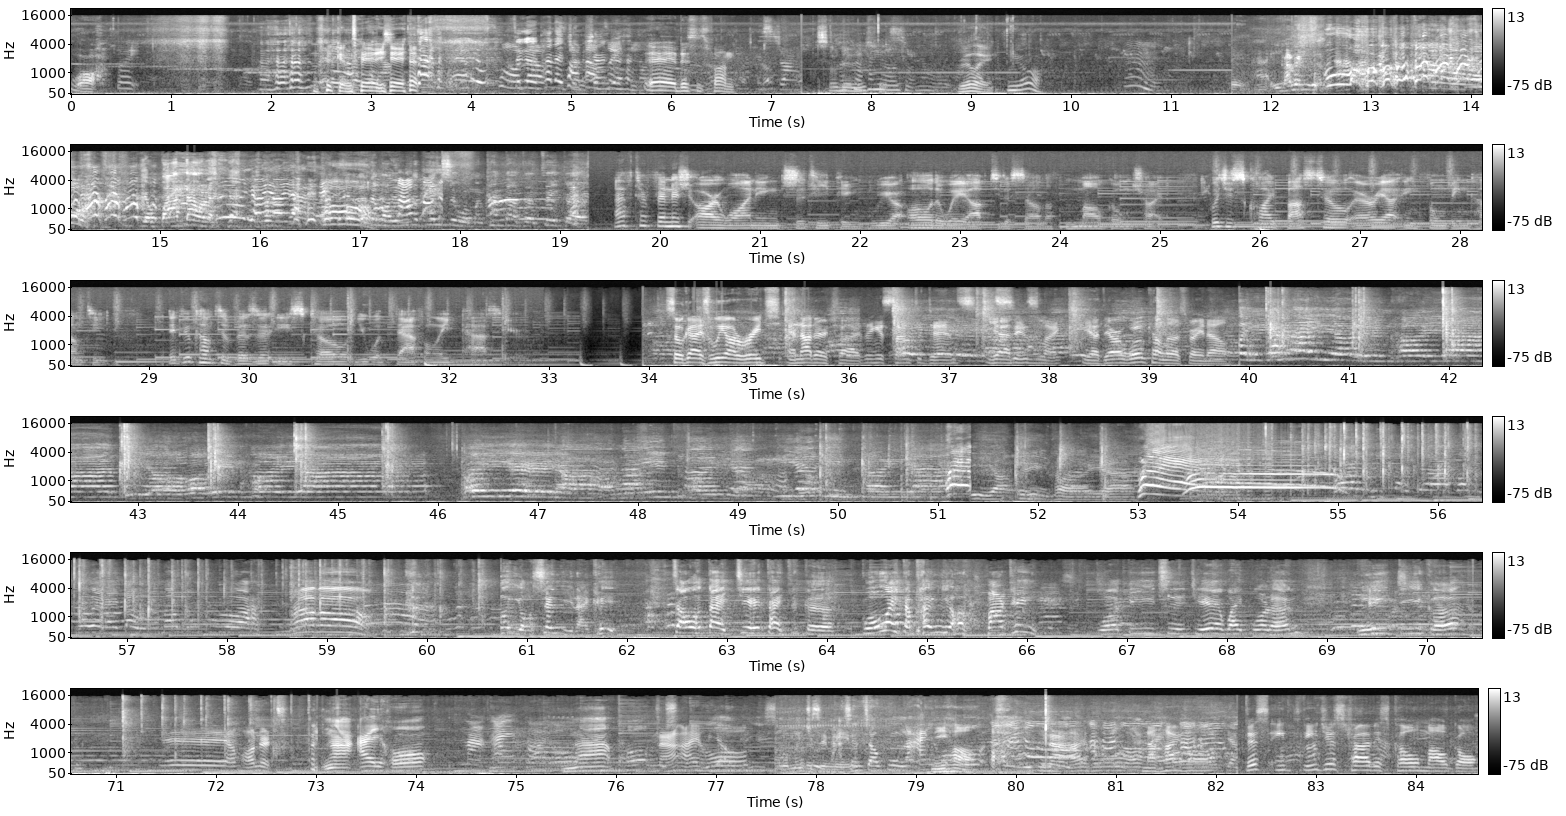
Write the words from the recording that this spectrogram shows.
哇！对，很甜耶。这个它的酒香就很浓。哎，this is fun. So delicious. Really? Yeah. 嗯。有拔到了。有有有。哦。拔到。是我们看到的这个。After oh。finish our wine in Chitiping, we are all the way up to the south of Maogong Chai, which is quite bustle area in Fengbin County. If you come to visit East Coast, you will definitely pass here. So guys, we are reach another I think it's time to dance. Yeah. Seems like. Yeah, they are working on us right now. 各生以来可以招待接待这个国外的朋友，Martin，我第一次接外国人，你第一个，Yay, I'm honored. 我爱好，哪爱好？我拿爱好，我们就打声招呼，爱好。你好。拿爱好。Nahai This indigenous tribe is called Maogong.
